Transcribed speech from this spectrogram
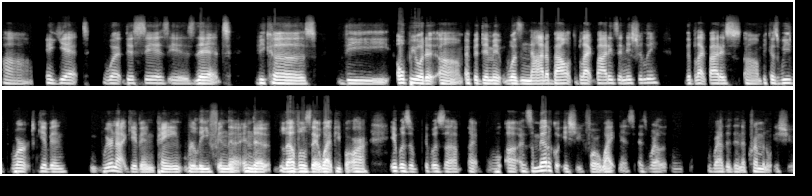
Uh, and yet, what this says is that because the opioid um, epidemic was not about black bodies initially, the black bodies, um, because we weren't given we're not given pain relief in the in the levels that white people are. It was a it was a, a, a it's a medical issue for whiteness as well rather than a criminal issue.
